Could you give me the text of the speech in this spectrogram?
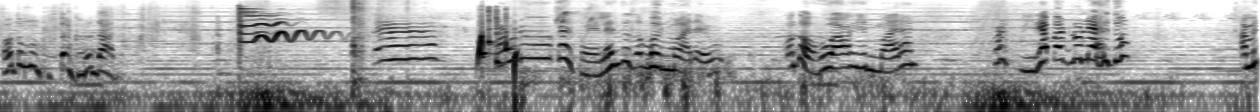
હવે તો હું પુટ્ટણ ઘરે દાદ પહેલા તો જબર મારે એવું મને તો હું આવીને મારા પણ હીરા બદલું લે તો અમે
